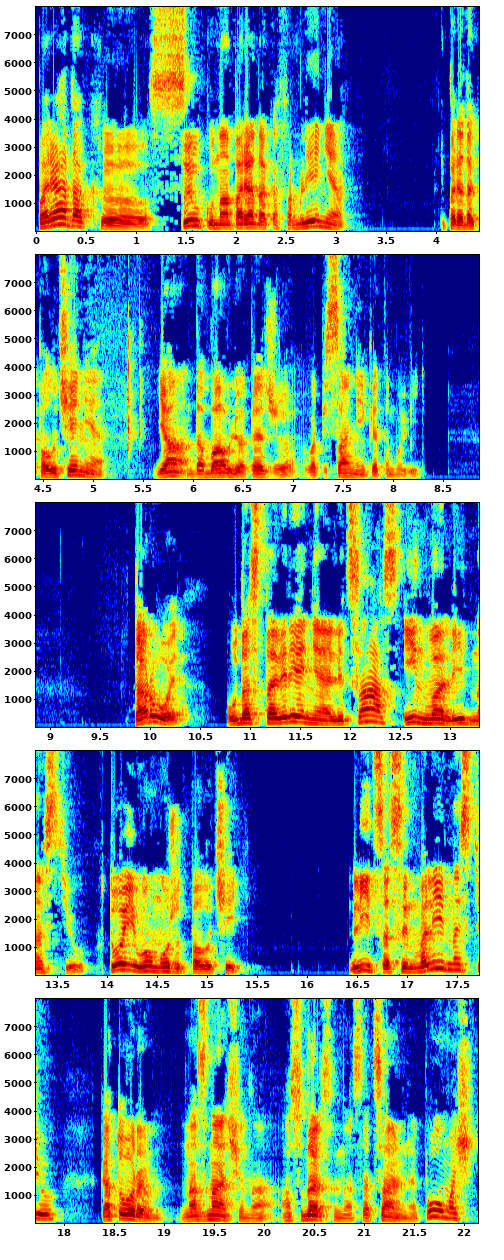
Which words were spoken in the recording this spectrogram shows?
Порядок, э, ссылку на порядок оформления и порядок получения я добавлю опять же в описании к этому видео. Второе. Удостоверение лица с инвалидностью. Кто его может получить? Лица с инвалидностью, которым назначена государственная социальная помощь,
